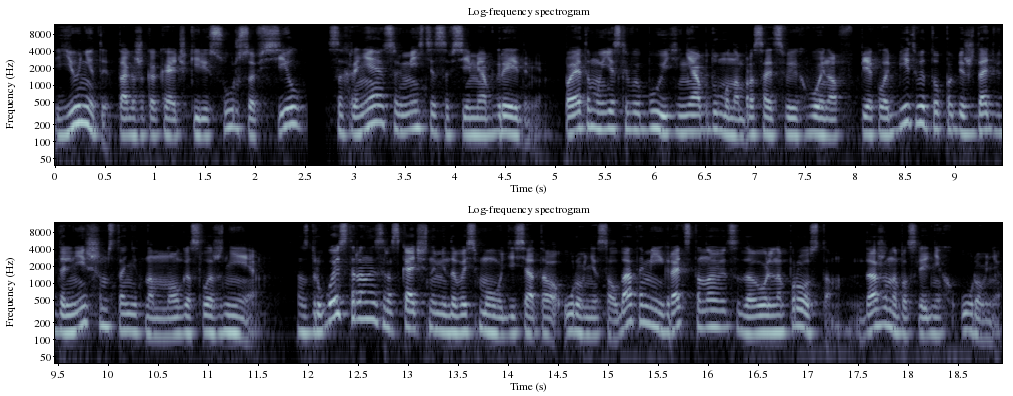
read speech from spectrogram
Юниты, так же как и очки ресурсов, сил, сохраняются вместе со всеми апгрейдами. Поэтому если вы будете необдуманно бросать своих воинов в пекло битвы, то побеждать в дальнейшем станет намного сложнее. С другой стороны, с раскачанными до 8-10 уровня солдатами играть становится довольно просто, даже на последних уровнях.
